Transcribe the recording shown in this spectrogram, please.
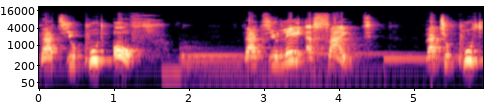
that you put off that you lay aside that you put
